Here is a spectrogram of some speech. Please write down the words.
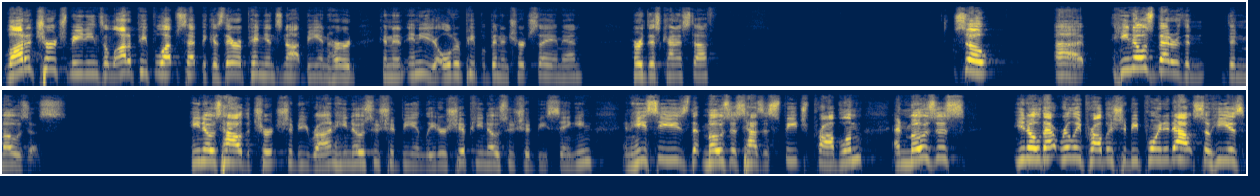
A lot of church meetings, a lot of people upset because their opinion's not being heard. Can any of your older people been in church say amen? Heard this kind of stuff? So, uh, he knows better than, than Moses. He knows how the church should be run. He knows who should be in leadership. He knows who should be singing. And he sees that Moses has a speech problem. And Moses, you know, that really probably should be pointed out. So he is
